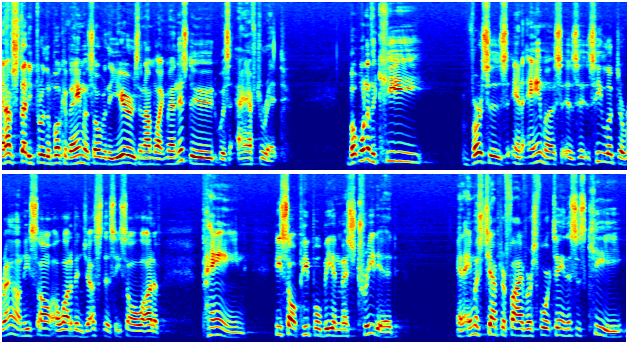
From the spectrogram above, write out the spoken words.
And I've studied through the book of Amos over the years, and I'm like, man, this dude was after it. But one of the key verses in Amos is as he looked around, he saw a lot of injustice, he saw a lot of pain, he saw people being mistreated. In Amos chapter 5, verse 14, this is key.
